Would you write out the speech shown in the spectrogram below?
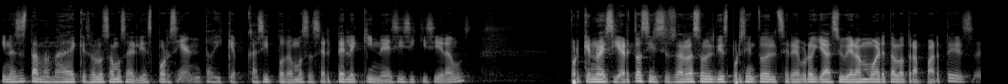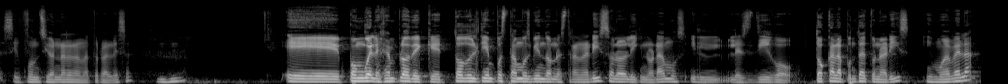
y no es esta mamada de que solo usamos el 10% y que casi podemos hacer telequinesis si quisiéramos porque no es cierto, si se usara solo el 10% del cerebro ya se hubiera muerto la otra parte, así funciona la naturaleza. Eh, pongo el ejemplo de que todo el tiempo estamos viendo nuestra nariz, solo la ignoramos y les digo, toca la punta de tu nariz y muévela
